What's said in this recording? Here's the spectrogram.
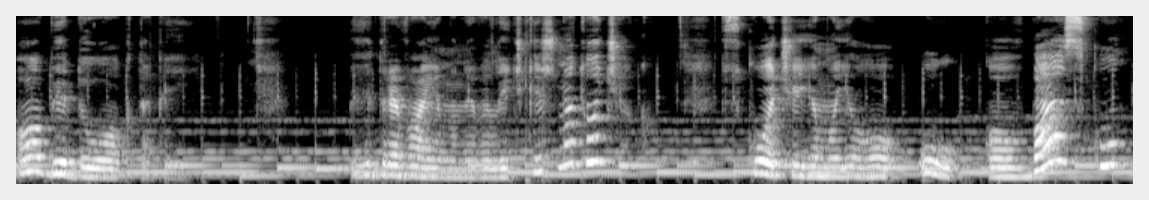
обідок такий. Відриваємо невеличкий шматочок, скочуємо його у ковбаску.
